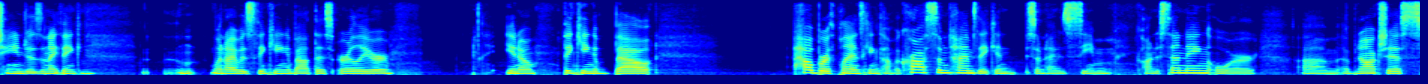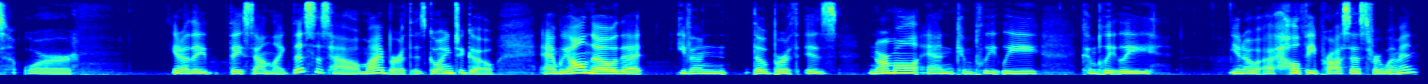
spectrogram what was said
changes, and I think mm-hmm. when I was thinking about this earlier, you know, thinking about how birth plans can come across sometimes they can sometimes seem condescending or um, obnoxious or you know, they, they sound like this is how my birth is going to go. And we all know that even though birth is normal and completely, completely, you know, a healthy process for women,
